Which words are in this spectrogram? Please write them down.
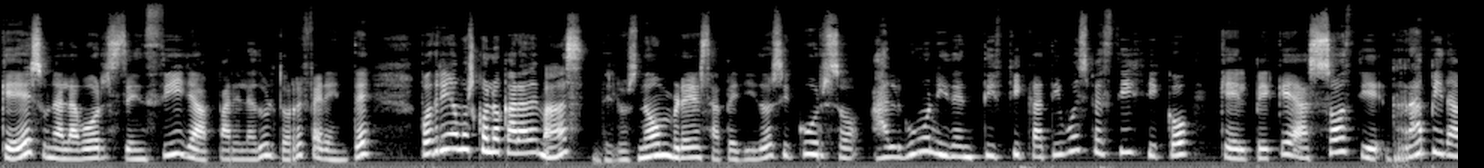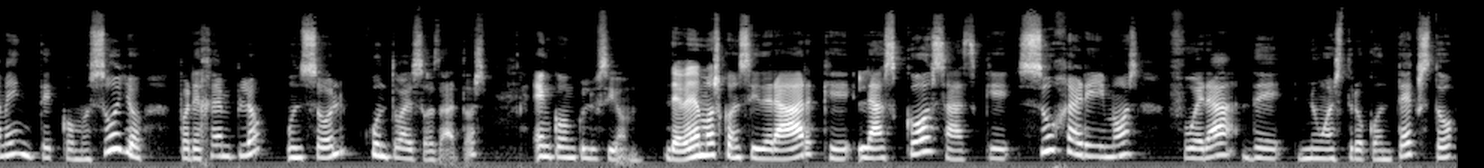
que es una labor sencilla para el adulto referente, podríamos colocar además de los nombres, apellidos y curso algún identificativo específico que el peque asocie rápidamente como suyo, por ejemplo, un sol junto a esos datos. En conclusión, debemos considerar que las cosas que sugerimos fuera de nuestro contexto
